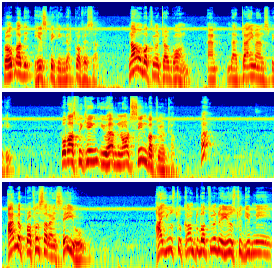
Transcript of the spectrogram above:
Prabhupada, he is speaking, that professor. Now Bhaktivinoda Thakur gone, and that time I am speaking. Prabhupada speaking, you have not seen Bhaktivinoda Thakur. Huh? I am a professor, I say you, I used to come to Bhaktivinoda, he used to give me,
